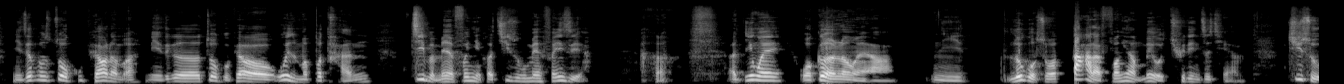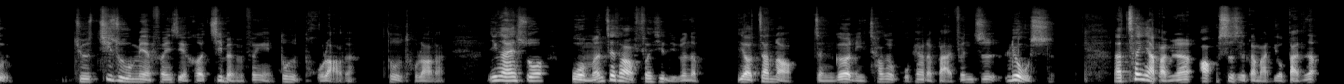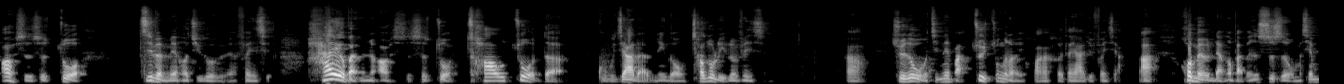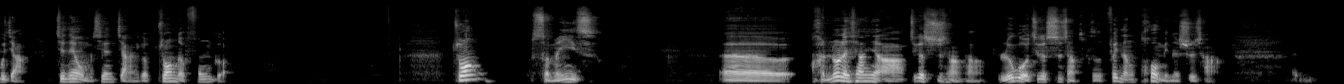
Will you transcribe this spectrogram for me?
你这不是做股票的吗？你这个做股票为什么不谈基本面分析和技术面分析啊？呃，因为我个人认为啊，你如果说大的方向没有确定之前，技术就是技术面分析和基本面分析都是徒劳的，都是徒劳的。应该说，我们这套分析理论的，要占到整个你操作股票的百分之六十。那剩下百分之二四十干嘛？有百分之二十是做基本面和技术面分析，还有百分之二十是做操作的股价的那种操作理论分析啊。所以说，我们今天把最重要的一环和大家去分享啊。后面有两个百分之四十我们先不讲，今天我们先讲一个庄的风格。庄什么意思？呃，很多人相信啊，这个市场上如果这个市场是非常透明的市场。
